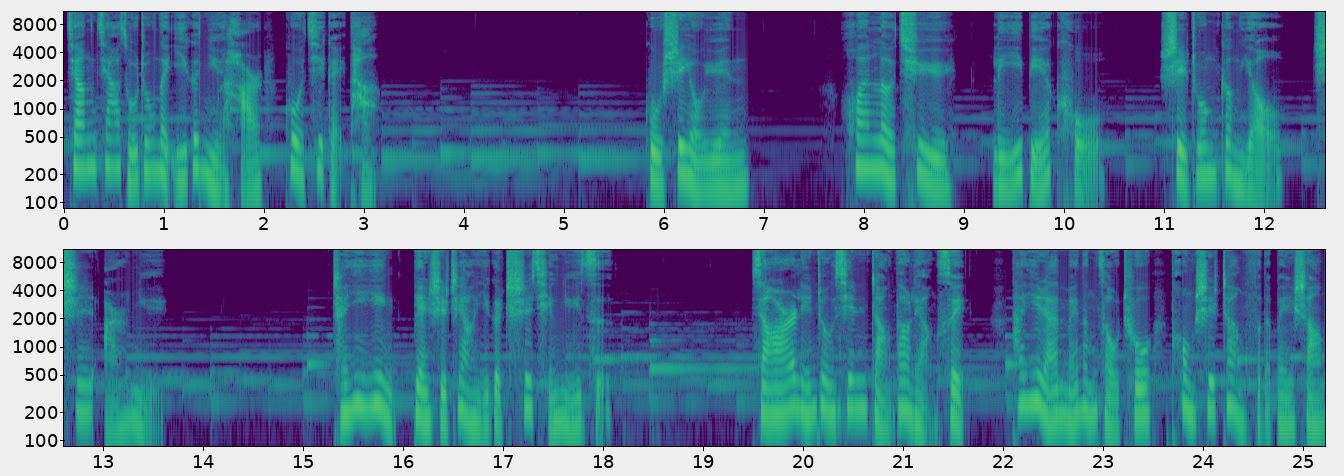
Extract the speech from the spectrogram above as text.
将家族中的一个女孩过继给他。古诗有云：“欢乐去，离别苦，世中更有痴儿女。”陈意应便是这样一个痴情女子。小儿林仲新长到两岁，她依然没能走出痛失丈夫的悲伤，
